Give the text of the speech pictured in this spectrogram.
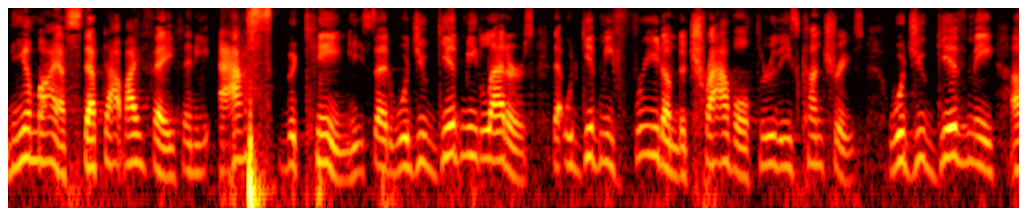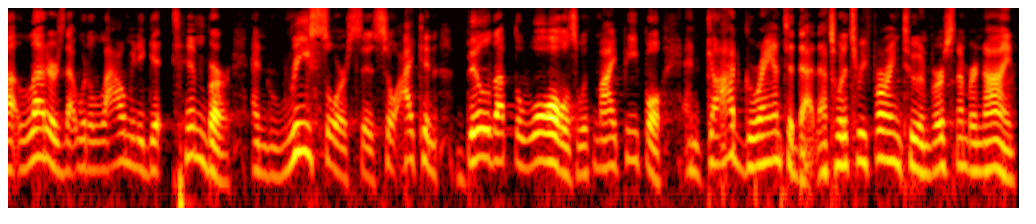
Nehemiah stepped out by faith and he asked the king, he said, Would you give me letters that would give me freedom to travel through these countries? Would you give me uh, letters that would allow me to get timber and resources so I can build up the walls with my people? And God granted that. That's what it's referring to in verse number nine.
